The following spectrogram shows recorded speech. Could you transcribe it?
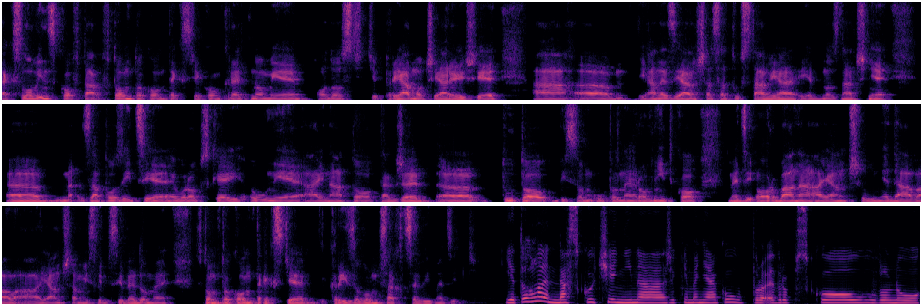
tak Slovinsko v, ta, v tomto kontexte konkrétnom je o dosť priamočiarejšie a um, Janez Janša sa tu stavia jednoznačne um, za pozície Európskej únie aj NATO, takže uh, túto by som úplné rovnítko medzi Orbána a Janšu nedával. A Janša, myslím si, vedome v tomto kontexte krízovom sa chce vymedziť. Je tohle naskočení na, řekněme, nějakou proevropskou vlnu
